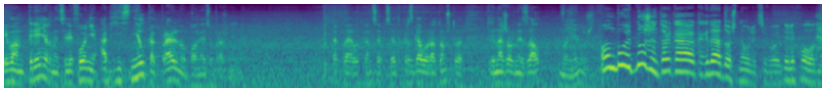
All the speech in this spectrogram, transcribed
и вам тренер на телефоне объяснил, как правильно выполнять упражнения. Такая вот концепция. Это к разговору о том, что тренажерный зал, ну, не нужен. Он будет нужен только когда дождь на улице будет или холодно.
